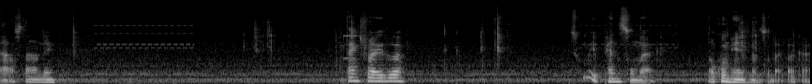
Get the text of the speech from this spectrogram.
outstanding. Thanks, Razor. It's be a pencil neck. I'll call him pencil neck, okay.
